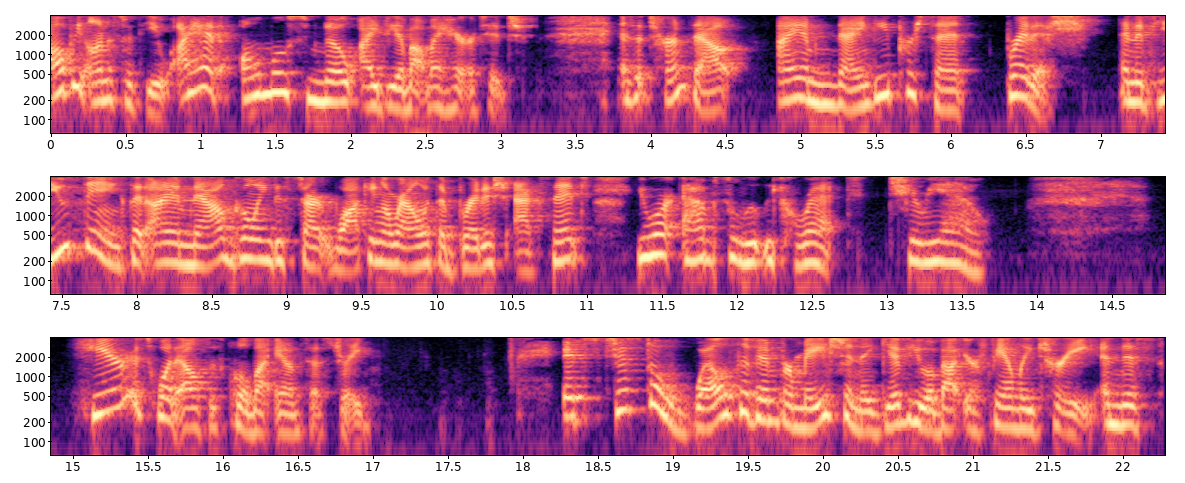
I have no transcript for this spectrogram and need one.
I'll be honest with you, I had almost no idea about my heritage. As it turns out, I am 90% British. And if you think that I am now going to start walking around with a British accent, you are absolutely correct. Cheerio. Here is what else is cool about Ancestry it's just a wealth of information they give you about your family tree and this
